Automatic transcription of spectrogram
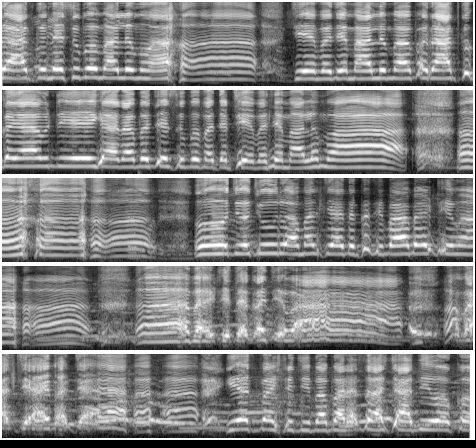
रात को नहीं सुबह मालूम हुआ। छः बजे मालूम हुआ, पर रात को गया ग्यारह बजे सुबह बजे छः बजे मालूम हुआ। ओ, जो चूरू अमल से तो कुछ बा, बैठी वहाँ बैठी तो कुछ अमल आई बच्चे। ये स्पष्ट जीवा बरस शादी हो को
